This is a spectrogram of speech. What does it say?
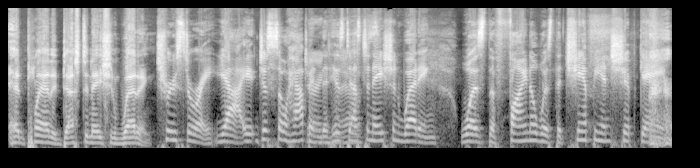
had planned a destination wedding. True story. Yeah, it just so happened During that his playoffs. destination wedding was the final, was the championship game.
